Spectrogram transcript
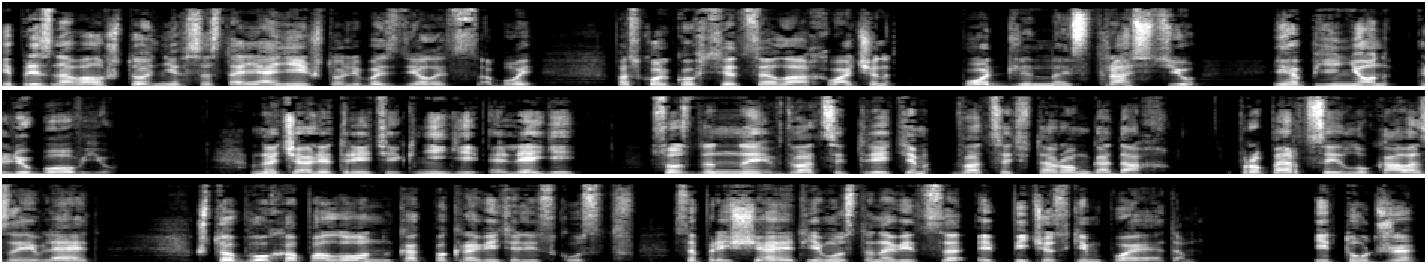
и признавал, что не в состоянии что-либо сделать с собой, поскольку всецело охвачен подлинной страстью и опьянен любовью. В начале третьей книги «Элегий», созданной в 23-22 годах, Проперций лукаво заявляет, что бог Аполлон, как покровитель искусств, запрещает ему становиться эпическим поэтом. И тут же,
